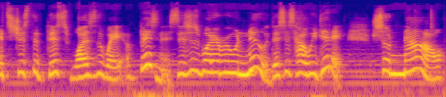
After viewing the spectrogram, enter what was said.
It's just that this was the way of business. This is what everyone knew. This is how we did it. So now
